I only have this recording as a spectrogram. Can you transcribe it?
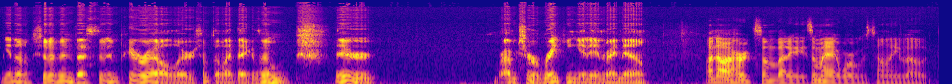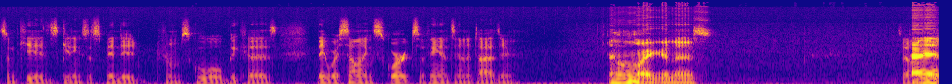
you know should have invested in Purell or something like that because they're I'm sure raking it in right now. I know I heard somebody somebody at work was telling me about some kids getting suspended from school because they were selling squirts of hand sanitizer. Oh my goodness. So I, yeah.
